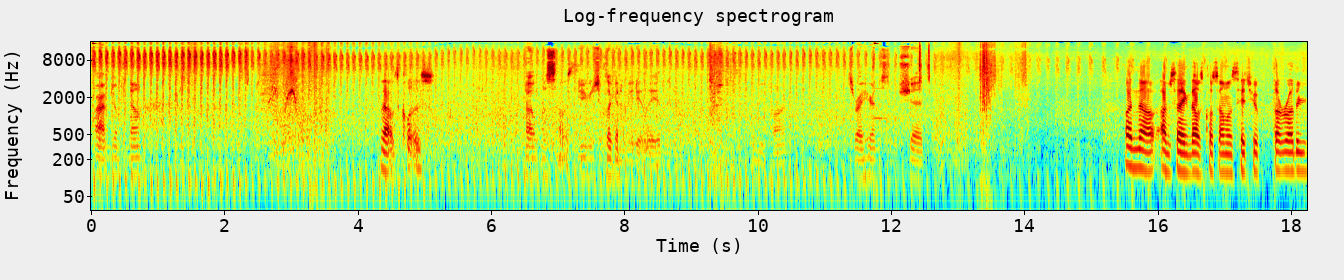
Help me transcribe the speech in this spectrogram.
Alright, I'm jumping down. That was close. Oh, listen, you can just click it immediately and then it'll be fine. It's right here in this little shed. Oh no, I'm saying that was close. I almost hit you with the rudder.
